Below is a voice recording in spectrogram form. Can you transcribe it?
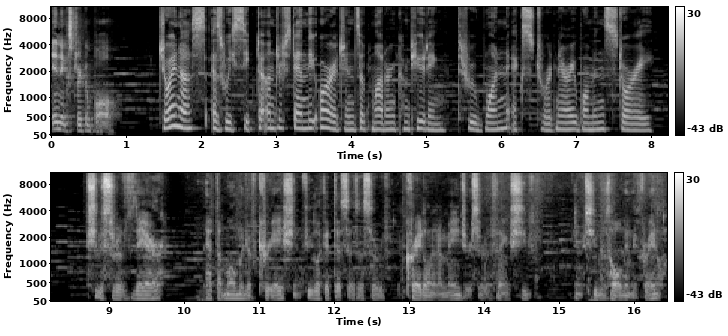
inextricable. Join us as we seek to understand the origins of modern computing through one extraordinary woman's story. She was sort of there at the moment of creation. If you look at this as a sort of cradle in a manger sort of thing, she, you know, she was holding the cradle.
